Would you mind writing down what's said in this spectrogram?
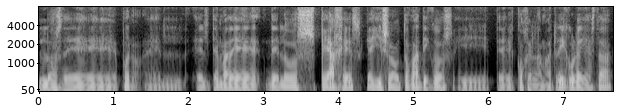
los de, bueno, el, tema de, los peajes, que allí son automáticos y te cogen la matrícula y ya está,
